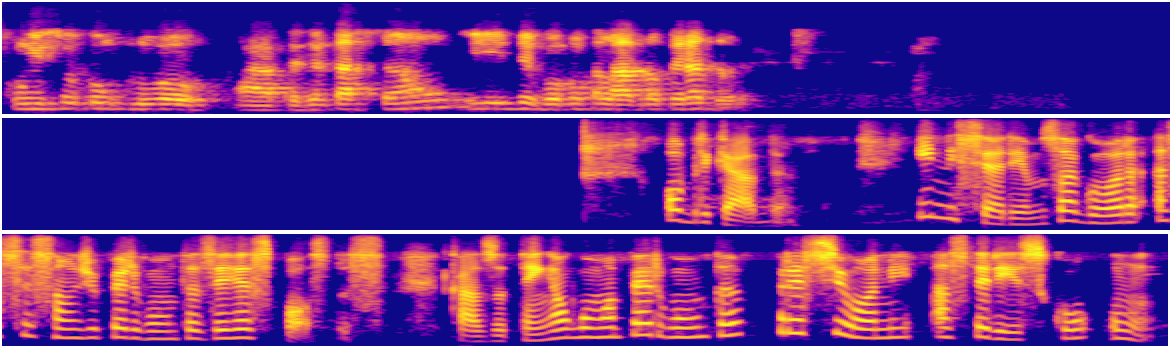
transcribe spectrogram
Com isso, eu concluo a apresentação e devolvo a palavra ao operador. Obrigada. Iniciaremos agora a sessão de perguntas e respostas. Caso tenha alguma pergunta, pressione asterisco 1.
